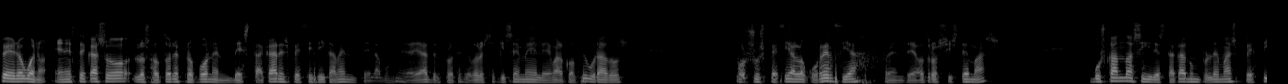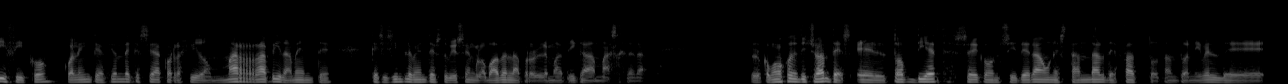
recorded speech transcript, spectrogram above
pero bueno, en este caso los autores proponen destacar específicamente la vulnerabilidad de los procesadores XML mal configurados por su especial ocurrencia frente a otros sistemas, buscando así destacar un problema específico con la intención de que sea corregido más rápidamente que si simplemente estuviese englobado en la problemática más general. Como hemos dicho antes, el top 10 se considera un estándar de facto, tanto a nivel de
